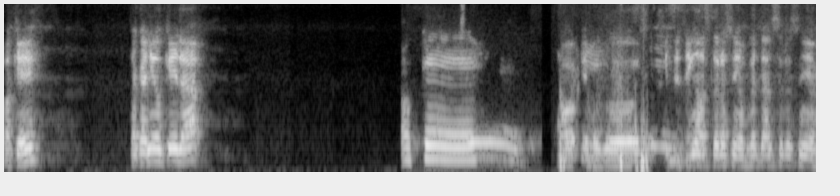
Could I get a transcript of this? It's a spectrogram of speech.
Okey? Setakat ni okey tak? Okey. Okey, bagus. Kita tengok seterusnya, perkataan seterusnya.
